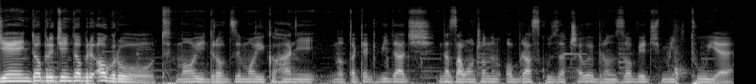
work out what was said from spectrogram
Dzień dobry, dzień dobry ogród. Moi drodzy, moi kochani, no tak jak widać na załączonym obrazku zaczęły brązowieć mi tuje.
